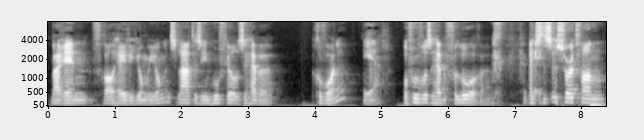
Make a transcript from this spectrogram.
Waarin vooral hele jonge jongens laten zien hoeveel ze hebben gewonnen. Ja. Of hoeveel ze hebben verloren. Het is dus een soort van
